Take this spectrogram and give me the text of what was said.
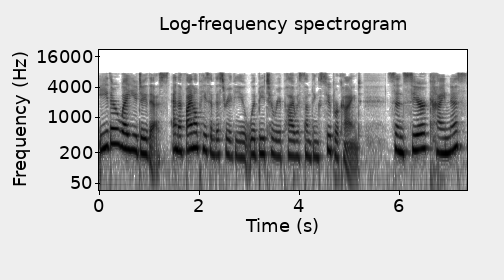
either way you do this. And the final piece of this review would be to reply with something super kind. Sincere kindness.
